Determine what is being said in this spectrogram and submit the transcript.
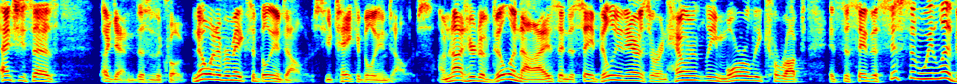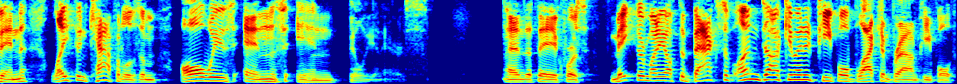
And she says, again, this is a quote No one ever makes a billion dollars. You take a billion dollars. I'm not here to villainize and to say billionaires are inherently morally corrupt. It's to say the system we live in, life in capitalism, always ends in billionaires. And that they, of course, make their money off the backs of undocumented people, black and brown people,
